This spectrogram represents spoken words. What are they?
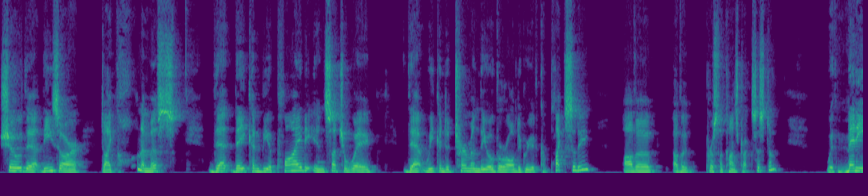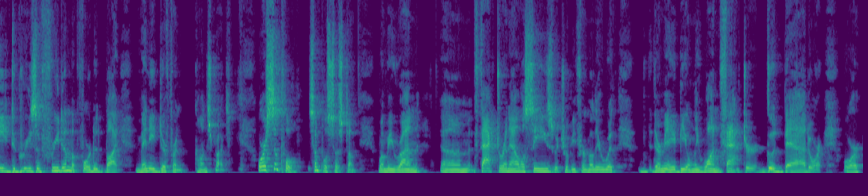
show that these are dichotomous that they can be applied in such a way that we can determine the overall degree of complexity of a, of a personal construct system with many degrees of freedom afforded by many different constructs, or a simple, simple system when we run um, factor analyses, which we'll be familiar with, there may be only one factor, good, bad, or or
